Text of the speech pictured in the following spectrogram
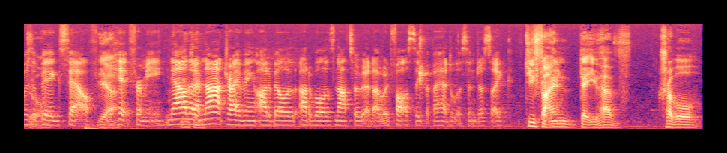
was Tool. a big sell Yeah. hit for me. Now that I'm not driving, Audible Audible is not so good. I would fall asleep if I had to listen just like Do you find that you have trouble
